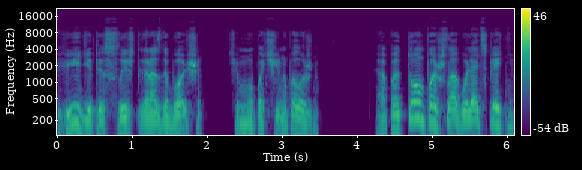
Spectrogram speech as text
видит и слышит гораздо больше, чем ему по чину положено. А потом пошла гулять сплетни.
